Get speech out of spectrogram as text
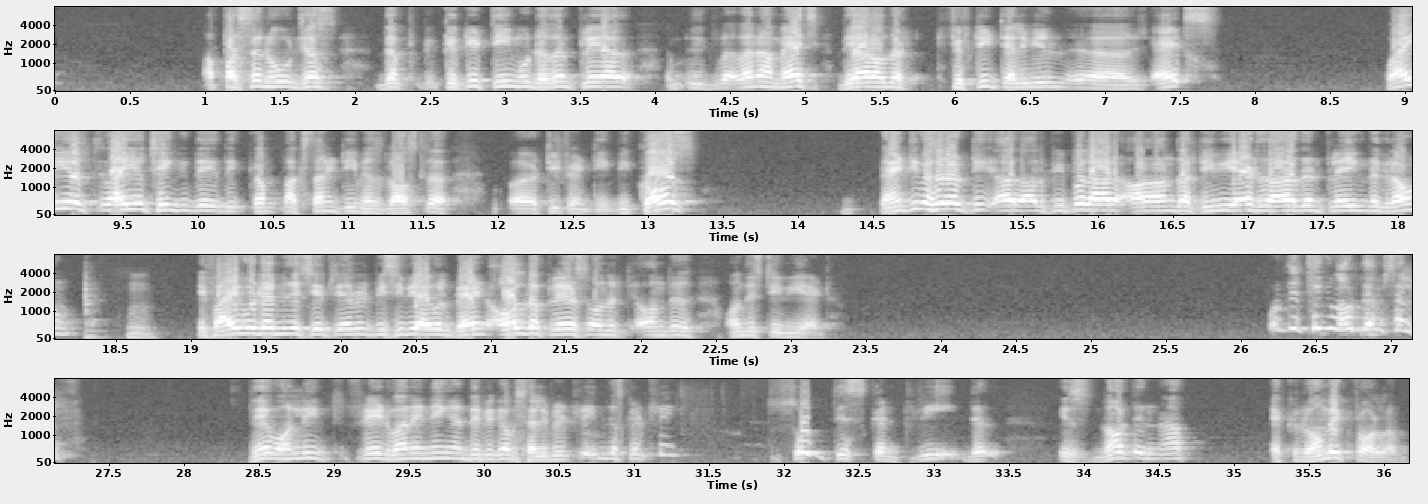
A person who just the cricket team who doesn't play a win a match, they are on the 15 television uh, ads. Why you why you think the, the Pakistani team has lost the uh, T20? Because 90% of t- uh, uh, people are, are on the TV ads rather than playing the ground. Hmm. If I would have been the chairman of PCB, I will ban all the players on the on the on this TV ad. What do they think about themselves? They have only played one inning and they become celebratory in this country. So this country is not enough economic problem.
